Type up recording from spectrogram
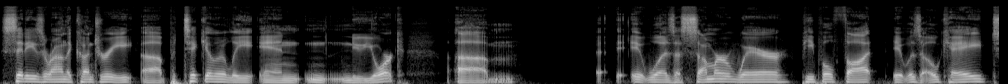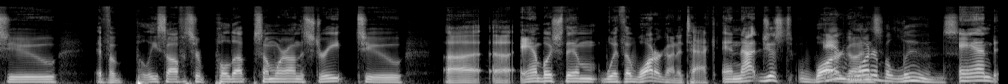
cities around the country, uh, particularly in New York. Um, it was a summer where people thought it was okay to, if a police officer pulled up somewhere on the street, to uh, uh, ambush them with a water gun attack, and not just water and guns, water balloons and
